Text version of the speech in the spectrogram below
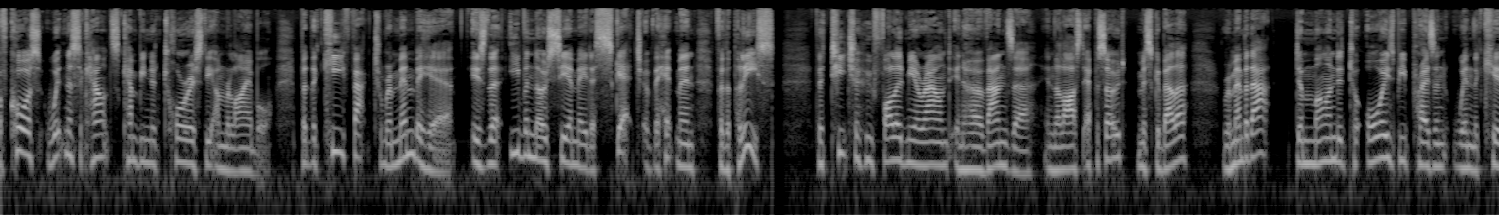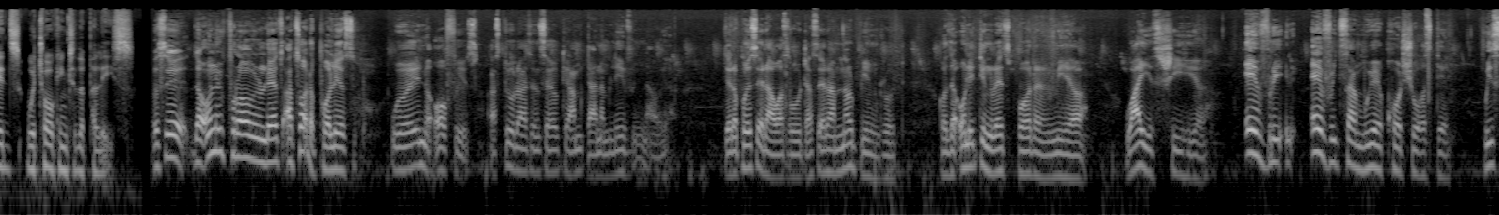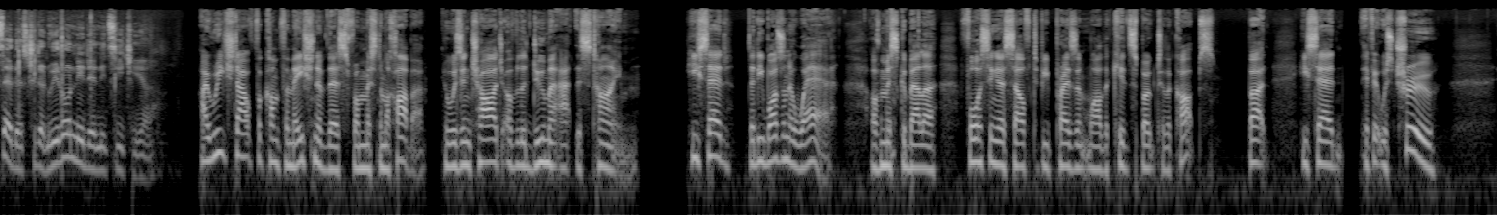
Of course, witness accounts can be notoriously unreliable, but the key fact to remember here is that even though Sia made a sketch of the hitmen for the police, the teacher who followed me around in her Avanza in the last episode, Miss Gabella, remember that? Demanded to always be present when the kids were talking to the police. You see, the only problem that I told the police, we were in the office. I stood out and said, okay, I'm done, I'm leaving now. Yeah. The police said I was rude. I said, I'm not being rude. Because the only thing that's bothering me here, why is she here? Every every time we were caught, she was there. We said as children, we don't need any teacher here. I reached out for confirmation of this from Mr. Maklaba, who was in charge of Laduma at this time. He said that he wasn't aware of Miss Gabella forcing herself to be present while the kids spoke to the cops, but he said if it was true,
